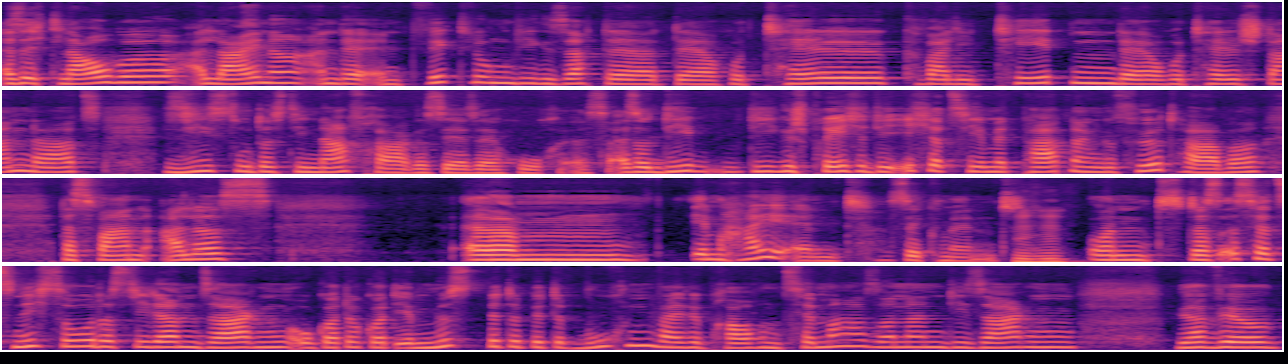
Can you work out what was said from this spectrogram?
also ich glaube, alleine an der Entwicklung, wie gesagt, der, der Hotelqualitäten, der Hotelstandards, siehst du, dass die Nachfrage sehr, sehr hoch ist. Also die, die Gespräche, die ich jetzt hier mit Partnern geführt habe, das waren alles ähm, im High-End-Segment. Mhm. Und das ist jetzt nicht so, dass die dann sagen, oh Gott, oh Gott, ihr müsst bitte, bitte buchen, weil wir brauchen Zimmer, sondern die sagen, ja, wir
